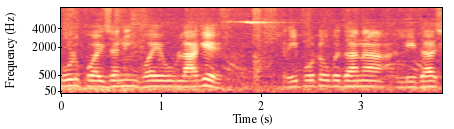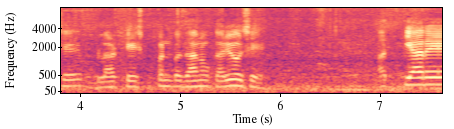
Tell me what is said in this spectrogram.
ફૂડ પોઈઝનિંગ હોય એવું લાગે, રિપોર્ટો બધાના લીધા છે, બ્લડ ટેસ્ટ પણ બધાનો કર્યો છે. અત્યારે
